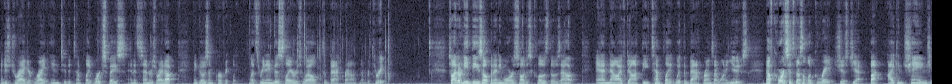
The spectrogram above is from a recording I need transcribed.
and just drag it right into the template workspace, and it centers right up and goes in perfectly. Let's rename this layer as well to background number three. So I don't need these open anymore, so I'll just close those out. And now I've got the template with the backgrounds I want to use. Now, of course, this doesn't look great just yet, but I can change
